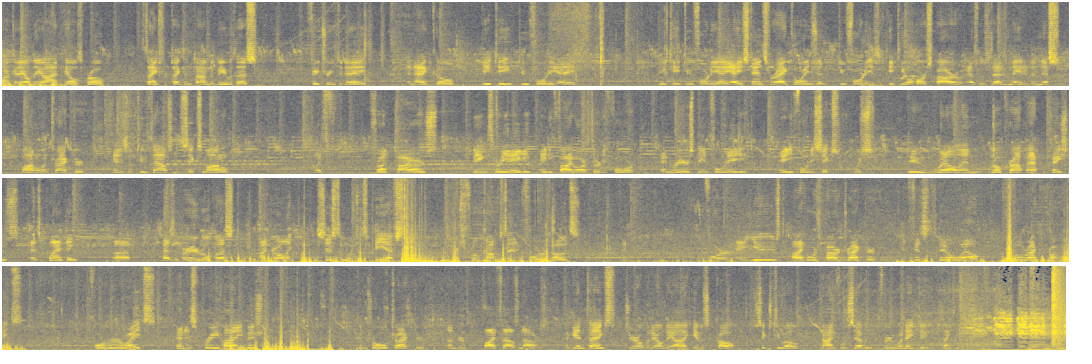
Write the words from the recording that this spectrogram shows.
look at LDI and Hillsboro. Thanks for taking the time to be with us. Featuring today an AGCO DT240A. DT240A, A stands for AGCO engine. 240 is the PTO horsepower as was designated in this model of tractor. It is a 2006 model with front tires being 380, 85 R34, and rears being 480, 8046, which do well in row crop applications as planting. Uh, has a very robust hydraulic system, which is PFC, pressure flow compensated forward modes. For a used high horsepower tractor, it fits the bill well. Full rack of front weights, four rear weights, and is pre-high emission control tractor under 5,000 hours. Again, thanks, Gerald at LDI. Give us a call, 620-947-3182. Thank you.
